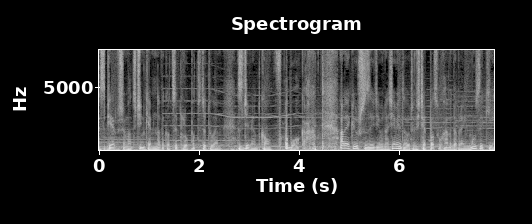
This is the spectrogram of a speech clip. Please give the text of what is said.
z pierwszym odcinkiem nowego cyklu pod tytułem Z dziewiątką w obłokach. Ale jak już zejdziemy na ziemię, to oczywiście posłuchamy dobrej muzyki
